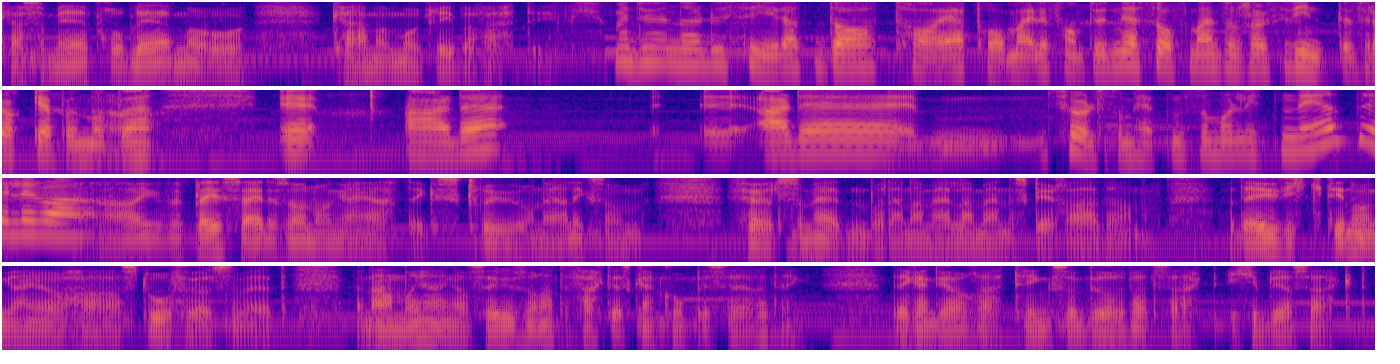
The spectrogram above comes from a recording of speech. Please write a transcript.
hva som er problemet, og hva vi må gripe fatt i. Men du, når du sier at da tar jeg på meg elefanthuden Jeg så for meg en sånn slags vinterfrakke, på en måte. Ja. Eh, er det eh, Er det følsomheten som må litt ned, eller hva? Ja, jeg pleier å si det sånn noen ganger at jeg skrur ned liksom følsomheten på denne mellommenneskelige radaren. Og Det er jo viktig noen ganger å ha stor følsomhet, men andre ganger så er det jo sånn at det faktisk kan komplisere ting. Det kan gjøre at ting som burde vært sagt, ikke blir sagt,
